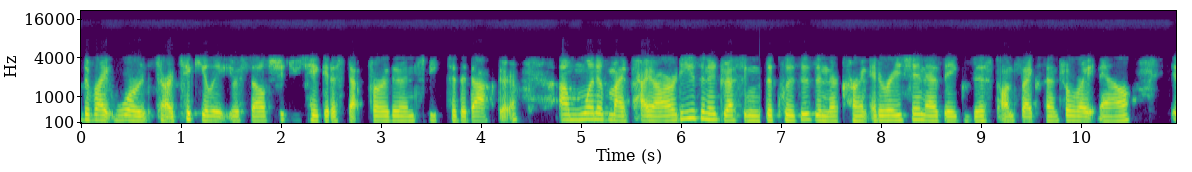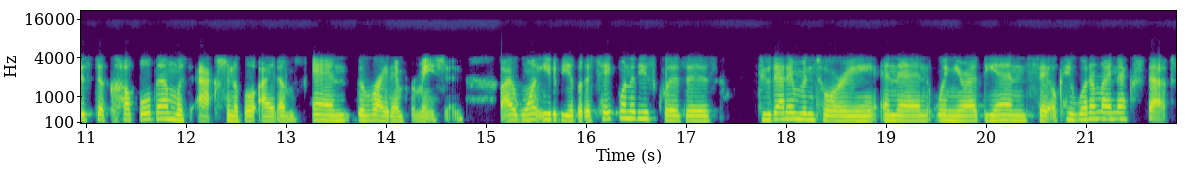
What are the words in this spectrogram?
the right words to articulate yourself should you take it a step further and speak to the doctor. Um, one of my priorities in addressing the quizzes in their current iteration as they exist on Psych Central right now is to couple them with actionable items and the right information. I want you to be able to take one of these quizzes, do that inventory, and then when you're at the end, say, okay, what are my next steps?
